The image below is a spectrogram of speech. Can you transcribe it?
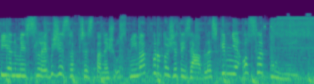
Jen mi slib, že se přestaneš usmívat, protože ty záblesky mě oslepují.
